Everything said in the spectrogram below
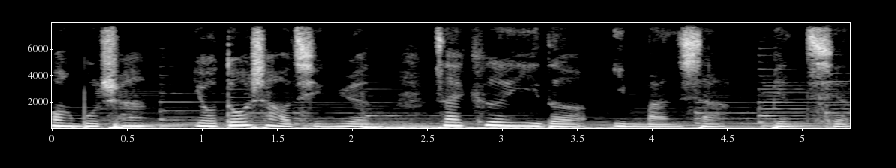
望不穿有多少情缘在刻意的隐瞒下变迁，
